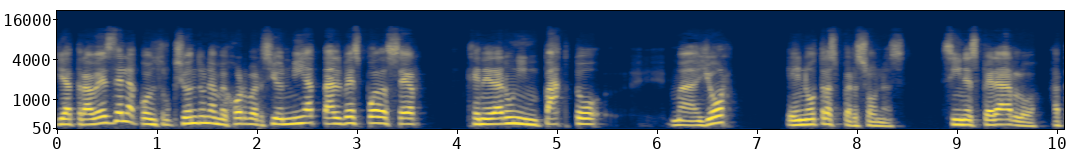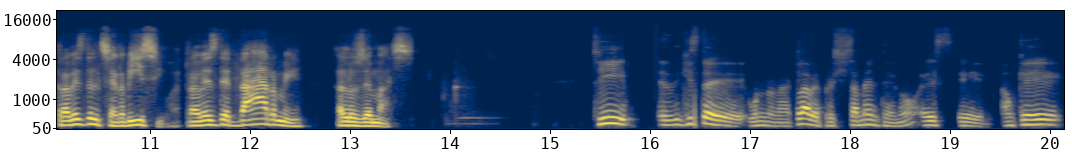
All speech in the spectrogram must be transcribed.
Y a través de la construcción de una mejor versión mía, tal vez pueda ser generar un impacto mayor en otras personas, sin esperarlo, a través del servicio, a través de darme a los demás. Sí, eh, dijiste una clave precisamente, ¿no? Es, eh, aunque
